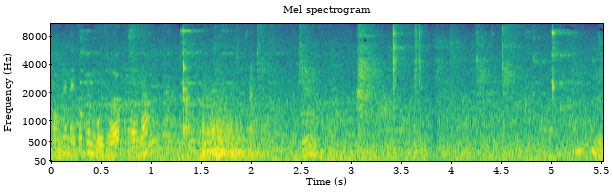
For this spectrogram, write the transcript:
Còn cái này có cái mùi thơm ngon lắm ừ. Ừ.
